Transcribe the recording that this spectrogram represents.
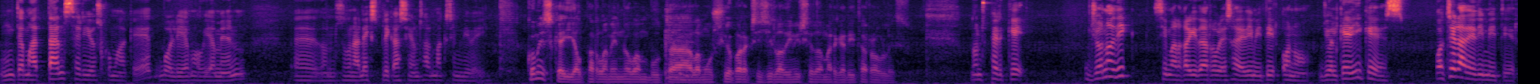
un tema tan seriós com aquest, volíem, òbviament, eh, doncs, donar explicacions al màxim nivell. Com és que ahir al Parlament no van votar la moció per exigir la dimissió de Margarita Robles? Doncs perquè jo no dic si Margarita Robles ha de dimitir o no. Jo el que dic és potser ha de dimitir.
